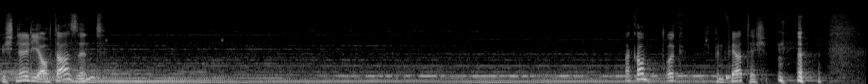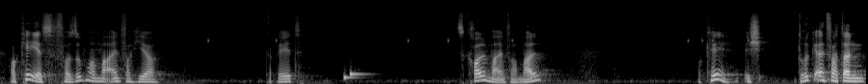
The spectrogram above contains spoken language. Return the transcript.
wie schnell die auch da sind. Na komm, drück bin fertig. okay, jetzt versuchen wir mal einfach hier Gerät. Scrollen wir einfach mal. Okay, ich drücke einfach dann,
